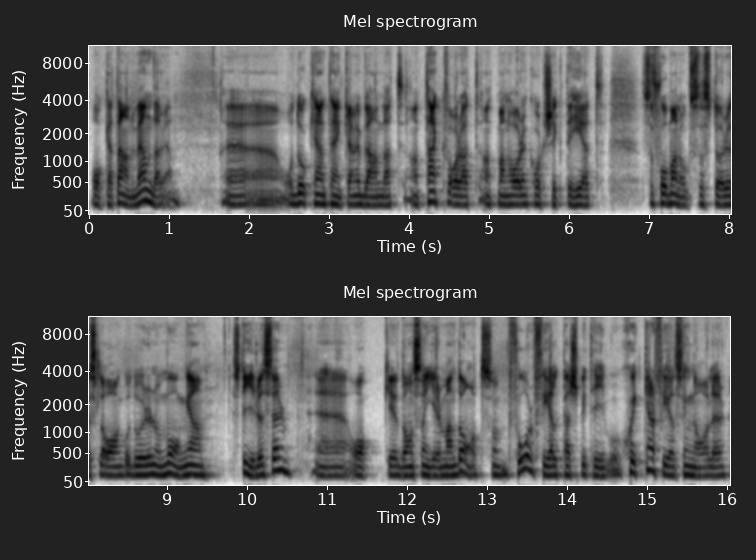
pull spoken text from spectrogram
och att använda det. Eh, och då kan jag tänka mig ibland att, att tack vare att, att man har en kortsiktighet så får man också större slag och då är det nog många styrelser eh, och de som ger mandat som får fel perspektiv och skickar fel signaler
